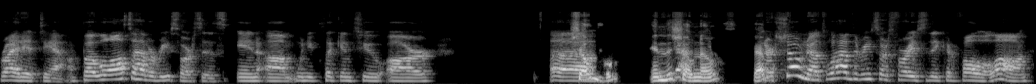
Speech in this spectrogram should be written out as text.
write it down but we'll also have a resources in um when you click into our um, show notes in the yeah, show notes. In our show notes, we'll have the resource for you so that you can follow along.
